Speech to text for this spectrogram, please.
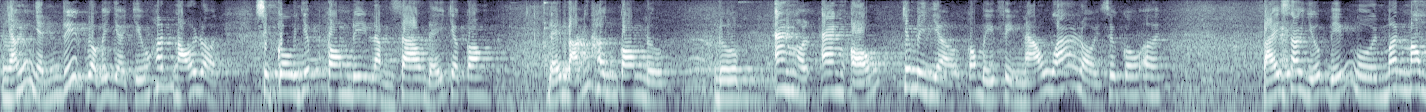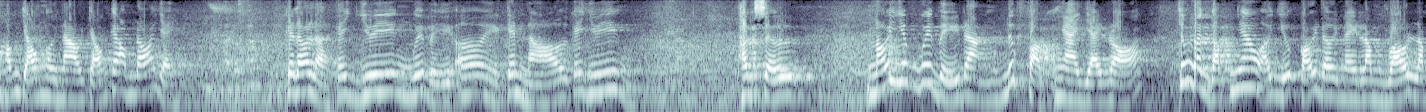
nhẫn nhịn riết rồi, bây giờ chịu hết nổi rồi. Sư cô giúp con đi làm sao để cho con, để bản thân con được được an an ổn. Chứ bây giờ con bị phiền não quá rồi, sư cô ơi tại sao giữa biển người mênh mông không chọn người nào chọn cái ông đó vậy? Cái đó là cái duyên, quý vị ơi, cái nợ, cái duyên. Thật sự, nói với quý vị rằng đức phật ngài dạy rõ, chúng ta gặp nhau ở giữa cõi đời này làm vợ, làm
